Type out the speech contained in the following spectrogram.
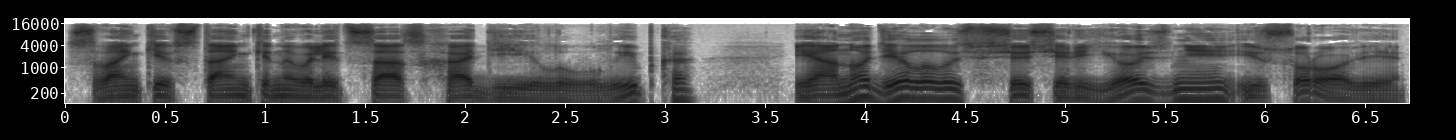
с Ваньки-Встанькиного лица сходила улыбка, и оно делалось все серьезнее и суровее.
